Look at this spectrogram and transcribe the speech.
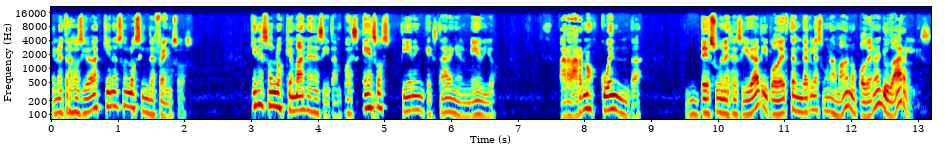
En nuestra sociedad, ¿quiénes son los indefensos? ¿Quiénes son los que más necesitan? Pues esos tienen que estar en el medio para darnos cuenta de su necesidad y poder tenderles una mano, poder ayudarles.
